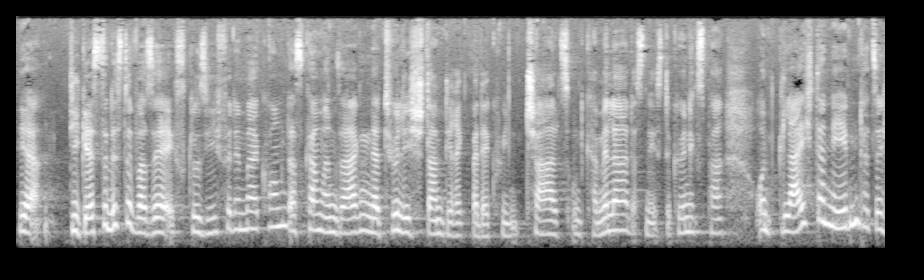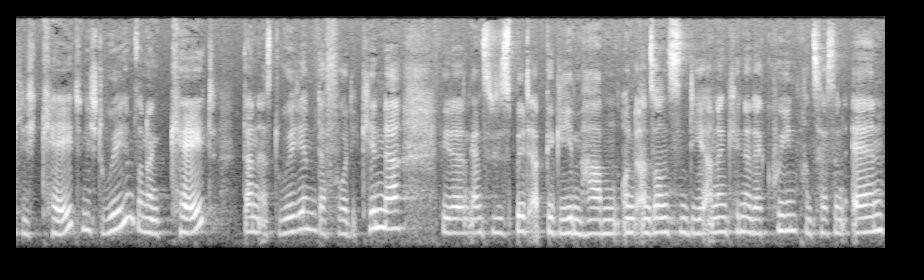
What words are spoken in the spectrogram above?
Ja, die Gästeliste war sehr exklusiv für den Balkon, das kann man sagen. Natürlich stand direkt bei der Queen Charles und Camilla, das nächste Königspaar. Und gleich daneben tatsächlich Kate, nicht William, sondern Kate, dann erst William, davor die Kinder, die da ein ganz süßes Bild abgegeben haben. Und ansonsten die anderen Kinder der Queen, Prinzessin Anne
